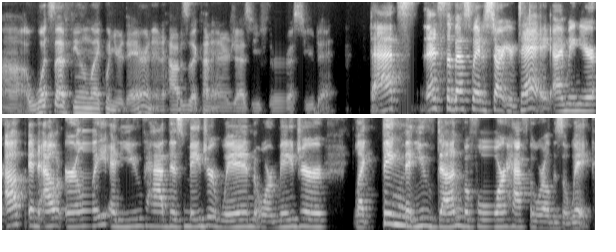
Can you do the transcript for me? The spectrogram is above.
uh, what's that feeling like when you're there and, and how does that kind of energize you for the rest of your day that's that's the best way to start your day. I mean you're up and out early and you've had this major win or major like thing that you've done before half the world is awake.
